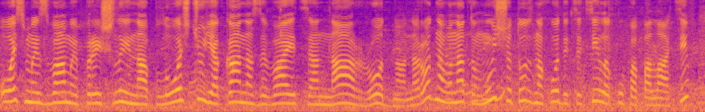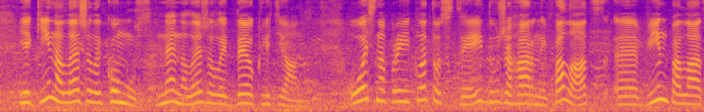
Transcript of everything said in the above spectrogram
Ось ми з вами прийшли на площу, яка називається Народна. Народна вона тому, що тут знаходиться ціла купа палаців, які належали комусь, не належали Деоклетіану. Ось, наприклад, ось цей дуже гарний палац. Е, Він палац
